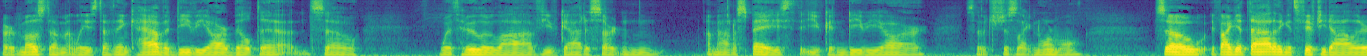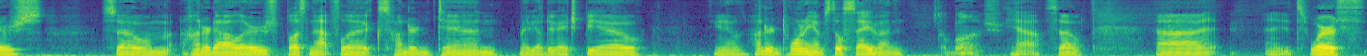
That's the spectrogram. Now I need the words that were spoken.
or most of them at least, I think have a DVR built in. So with Hulu Live, you've got a certain amount of space that you can DVR. So it's just like normal. So if I get that, I think it's fifty dollars. So um, hundred dollars plus Netflix, hundred and ten. Maybe I'll do HBO. You know, hundred and twenty. I'm still saving. A bunch. Yeah. So uh, it's worth.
